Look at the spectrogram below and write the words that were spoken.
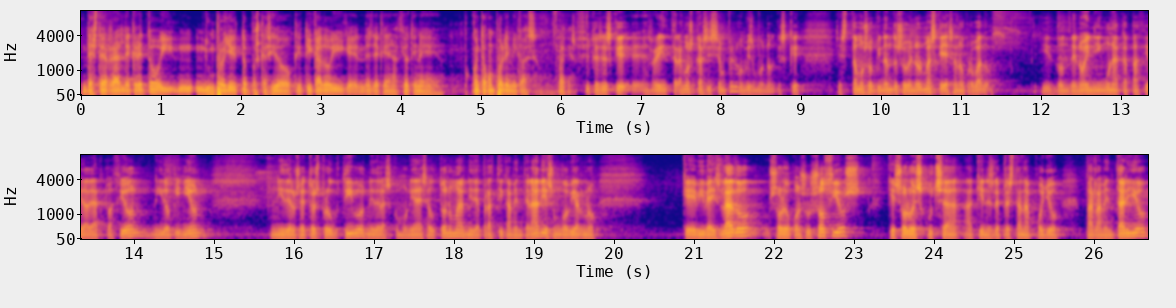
de este Real Decreto y de un proyecto pues, que ha sido criticado y que desde que nació tiene cuenta con polémicas. Gracias. Fíjese, es que eh, reiteramos casi siempre lo mismo, ¿no? es que estamos opinando sobre normas que ya se han aprobado y donde no hay ninguna capacidad de actuación ni de opinión ni de los sectores productivos, ni de las comunidades autónomas, ni de prácticamente nadie. Es un gobierno que vive aislado, solo con sus socios, que solo escucha a quienes le prestan apoyo parlamentario,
